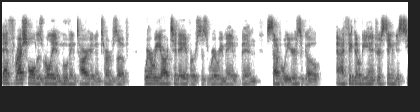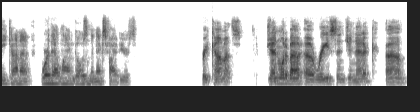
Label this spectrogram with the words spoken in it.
that threshold is really a moving target in terms of where we are today versus where we may have been several years ago. And I think it'll be interesting to see kind of where that line goes in the next five years. Great comments. Jen, what about uh, race and genetic um,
